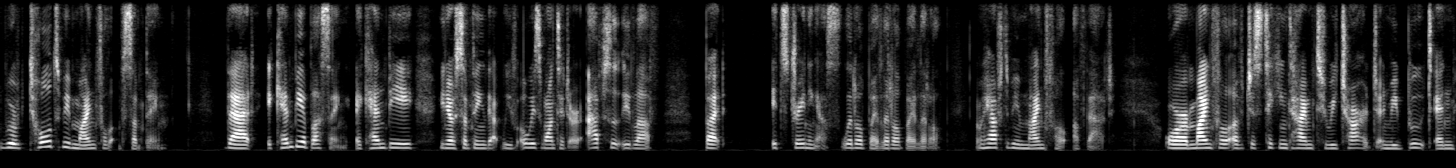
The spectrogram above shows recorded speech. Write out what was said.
we're told to be mindful of something that it can be a blessing. It can be, you know, something that we've always wanted or absolutely love, but it's draining us little by little by little. And we have to be mindful of that. Or mindful of just taking time to recharge and reboot and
